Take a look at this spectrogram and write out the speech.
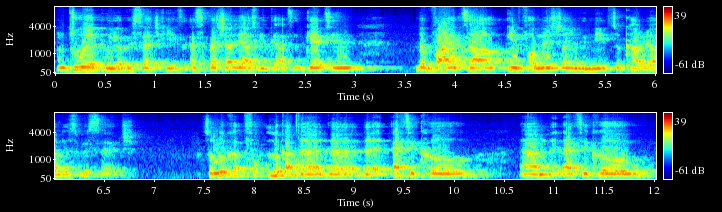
doable your research is, especially as regards getting the vital information you need to carry out this research. So look at look at the the, the ethical um, the ethical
